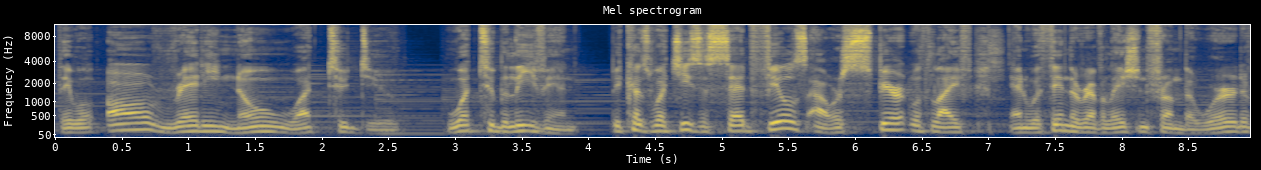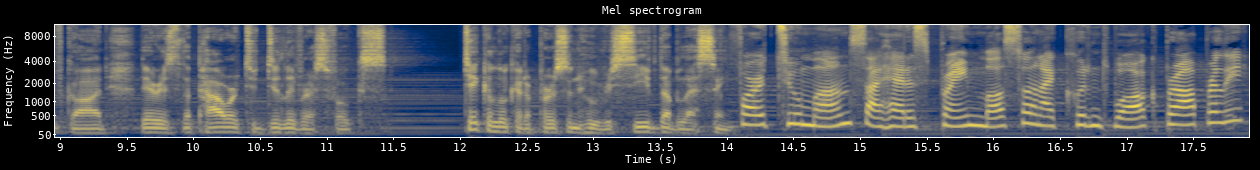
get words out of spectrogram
they will already know what to do, what to believe in, because what Jesus said fills our spirit with life, and within the revelation from the Word of God, there is the power to deliver us, folks. Take a look at a person who received a blessing. For two months, I had a sprained muscle and I couldn't walk properly.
